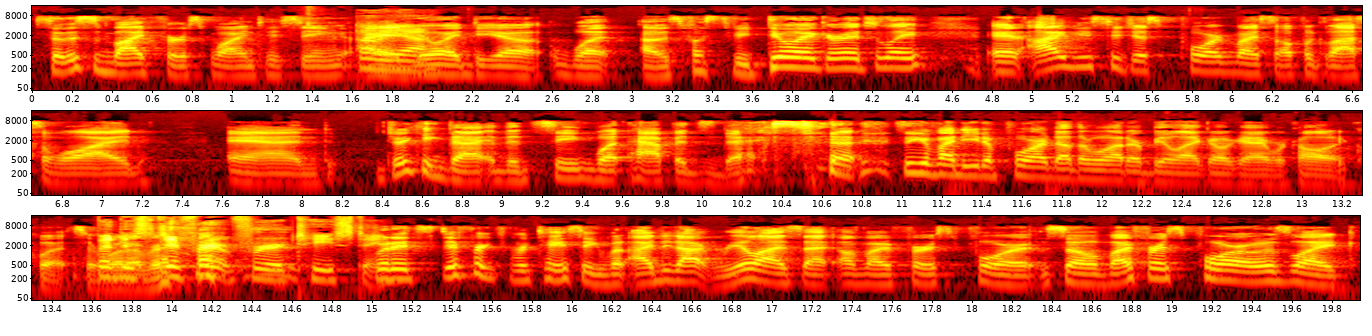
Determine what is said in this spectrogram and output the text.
So this is my first wine tasting. Oh, I had yeah. no idea what I was supposed to be doing originally, and I'm used to just pouring myself a glass of wine and drinking that, and then seeing what happens next. seeing if I need to pour another one or be like, okay, we're calling it quits or but whatever. it's different for a tasting. but it's different for tasting. But I did not realize that on my first pour. So my first pour was like,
